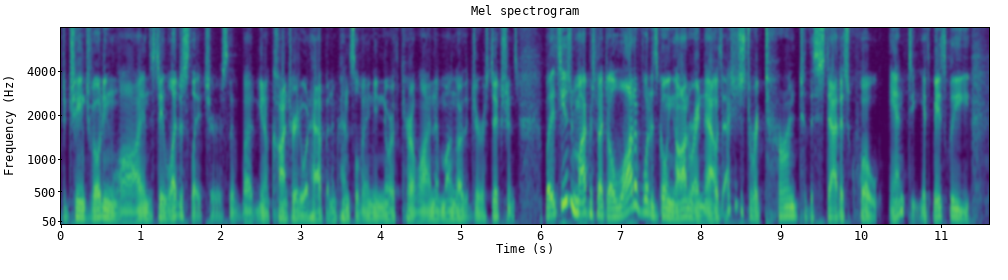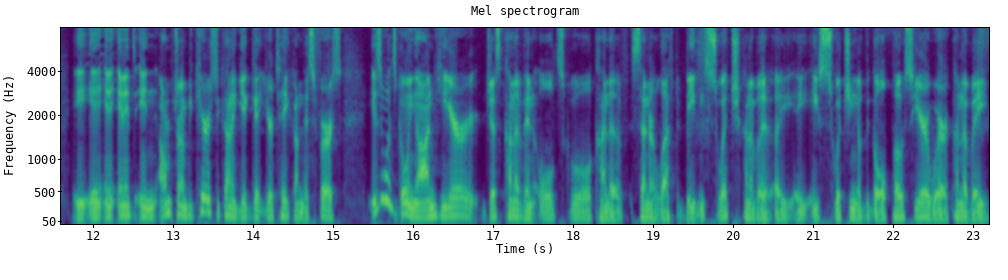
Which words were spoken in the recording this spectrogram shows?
to change voting law in the state legislatures. But you know, contrary to what happened in Pennsylvania, North Carolina, among other jurisdictions. But it seems, from my perspective, a lot of what is going on right now is actually just a return to the status quo ante. It's basically and it's in Armstrong. I'd be curious to kind of get, get your take on this first. Isn't what's going on here just kind of an old school kind of center left bait and switch, kind of a, a, a switching of the goalposts here, where kind of a,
